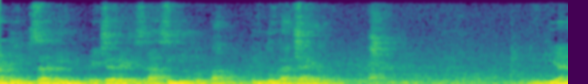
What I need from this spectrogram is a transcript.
nanti bisa di meja registrasi di depan pintu kaca ini. Kemudian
